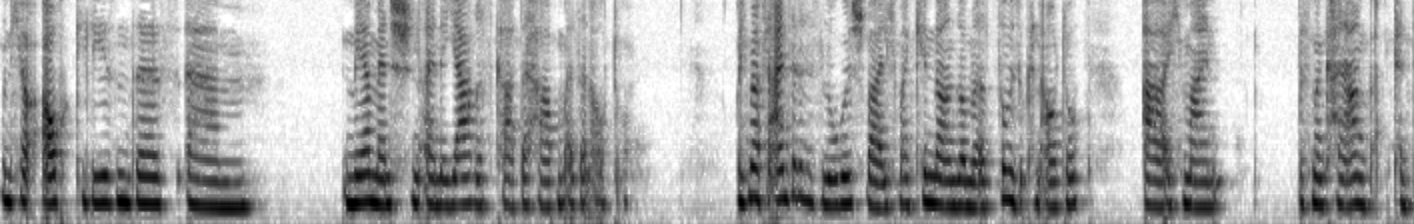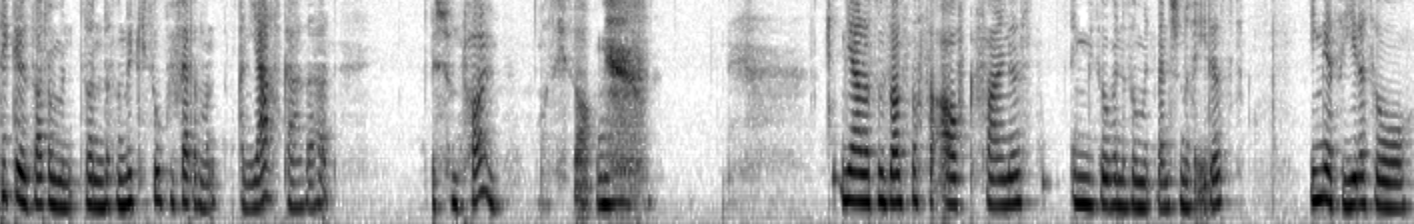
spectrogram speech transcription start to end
Und ich habe auch gelesen, dass ähm, mehr Menschen eine Jahreskarte haben als ein Auto. Und ich meine, auf der einen Seite ist es logisch, weil ich meine, Kinder und so haben sowieso kein Auto. Aber ich meine, dass man keine Ahnung, kein Ticket hat, sondern dass man wirklich so viel fährt, dass man eine Jahreskarte hat, ist schon toll, muss ich sagen. Ja, was mir sonst noch so aufgefallen ist, irgendwie so, wenn du so mit Menschen redest, irgendwie hat so jeder so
